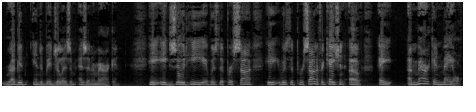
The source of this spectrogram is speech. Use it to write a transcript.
rugged individualism as an American. He exuded he was the person he was the personification of a American male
